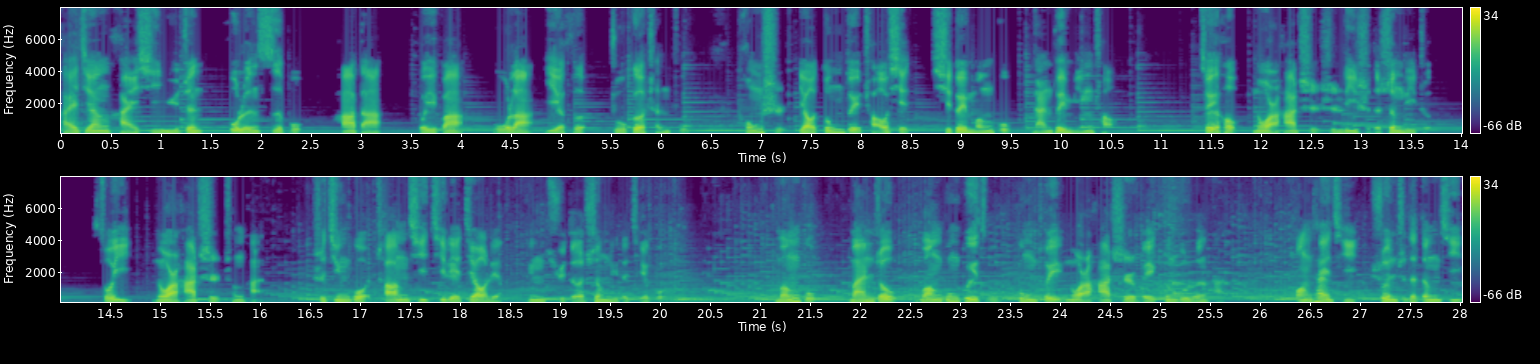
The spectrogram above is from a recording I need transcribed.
还将海西女真、护伦四部、哈达、辉发、乌拉、叶赫逐个臣服，同时要东对朝鲜，西对蒙古，南对明朝。最后，努尔哈赤是历史的胜利者，所以努尔哈赤称汗，是经过长期激烈较量并取得胜利的结果。蒙古、满洲王公贵族共推努尔哈赤为昆都伦汗，皇太极、顺治的登基。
